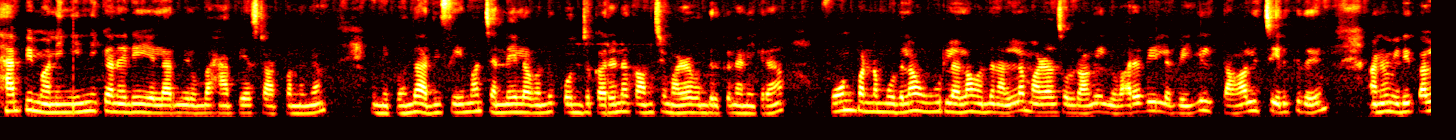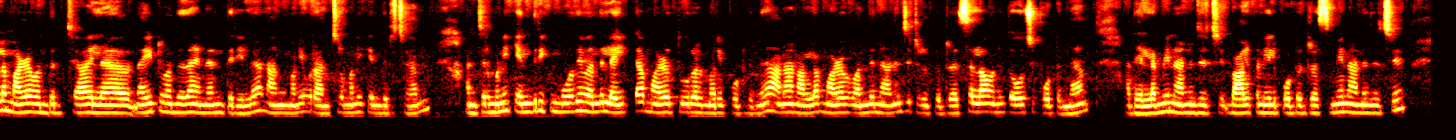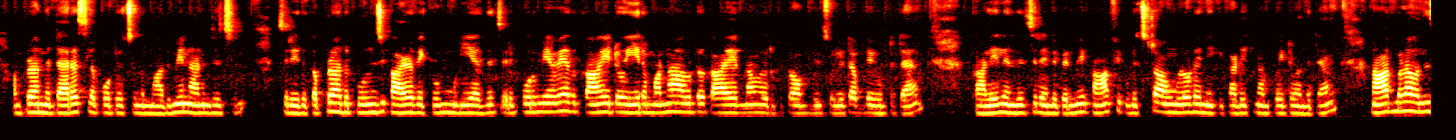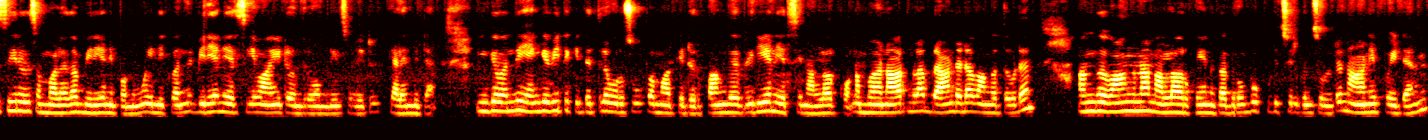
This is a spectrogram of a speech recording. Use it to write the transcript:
Happy morning இன்றைக்கான டே எல்லாருமே ரொம்ப ஹாப்பியாக ஸ்டார்ட் பண்ணுங்க. இன்றைக்கி வந்து அதிசயமாக சென்னையில் வந்து கொஞ்சம் கருணை காமிச்சு மழை வந்திருக்குன்னு நினைக்கிறேன். ஃபோன் பண்ணும் போதெல்லாம் ஊர்லலாம் வந்து நல்ல மழைன்னு சொல்கிறாங்க இங்கே வரவே இல்லை. வெயில் தாளிச்சு இருக்குது. ஆனால் விடியற்காலில் மழை வந்துருச்சா? இல்லை நைட்டு வந்ததா என்னன்னு தெரியல. நாங்கள் மணி ஒரு அஞ்சரை மணிக்கு எந்திரிச்சேன் அஞ்சரை மணிக்கு எந்திரிக்கும் போதே வந்து லைட்டாக மழை தூறல் மாதிரி போட்டிருந்தேன் ஆனால் நல்ல மழை வந்து நனைஞ்சிட்டு இருக்கு. ட்ரெஸ் எல்லாம் வந்து துவச்சி போட்டிருந்தேன். அது எல்லாமே நனைஞ்சிச்சு. பால்கனியில் போட்ட ட்ரெஸ்ஸுமே நனைஞ்சிச்சு. அப்புறம் அந்த டெரஸில் போட்டு வச்சுருந்தோம் அதுவுமே நனைஞ்சிச்சு சரி இதுக்கப்புறம் அது புழிஞ்சு காய வைக்கவும் முடியாது. சரி பொறுமையாகவே அது காயட்டும். ஈரமான ஆகட்டும் காயெல்லாம் இருக்கட்டும் அப்படின்னு சொல்லிட்டு அப்படியே விட்டுட்டேன். காலையில் எழுந்திரிச்சு ரெண்டு பேருமே காஃபி குடிச்சிட்டு அவங்களோட இன்றைக்கி கடைக்கு நான் போயிட்டு வந்துட்டேன். நார்மலாக வந்து சீரக சம்பாவில் தான் பிரியாணி பண்ணுவோம். இன்றைக்கி வந்து பிரியாணி அரிசியை வாங்கிட்டு வந்துடுவோம் அப்படின்னு சொல்லிட்டு கிளம்பிட்டேன். இங்கே வந்து எங்கள் வீட்டு கிட்டத்தில் ஒரு சூப்பர் மார்க்கெட் இருக்கும். அங்கே பிரியாணி அரிசி நல்லாயிருக்கும் நம்ம நார்மலாக பிராண்டடாக வாங்குறத விட அங்கே வாங்கினா நல்லாயிருக்கும் எனக்கு அது ரொம்ப பிடிச்சிருக்குன்னு சொல்லிட்டு நானே போயிட்டேன்.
